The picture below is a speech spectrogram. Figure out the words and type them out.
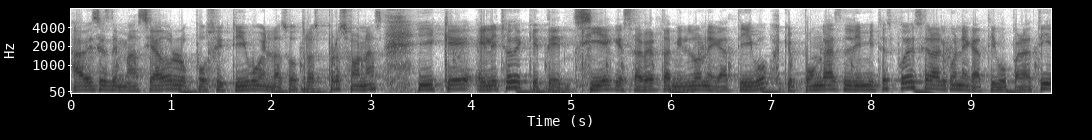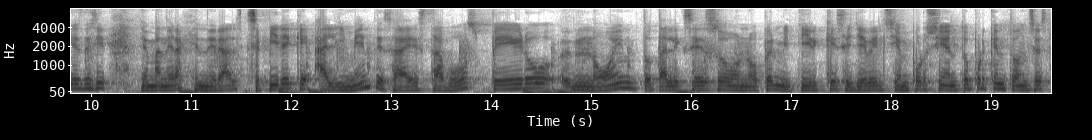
a veces demasiado lo positivo en las otras personas y que el hecho de que te ciegues a ver también lo negativo, que pongas límites puede ser algo negativo para ti. Es decir, de manera general se pide que alimentes a esta voz, pero no en total exceso, no permitir que se lleve el 100% porque entonces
